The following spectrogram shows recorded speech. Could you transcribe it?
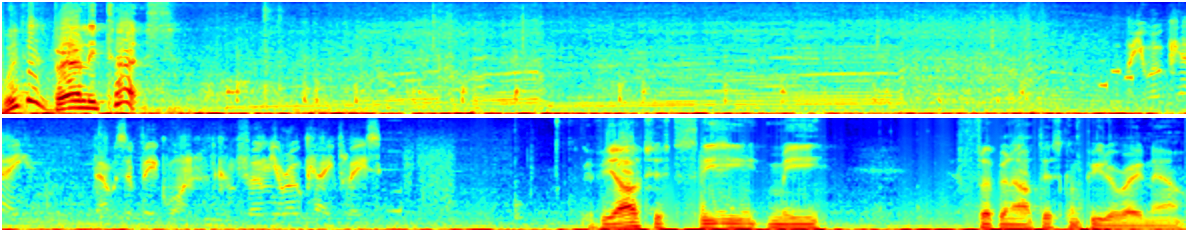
We just barely touched. Are you okay? That was a big one. Confirm you're okay, please. If y'all should see me flipping off this computer right now.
